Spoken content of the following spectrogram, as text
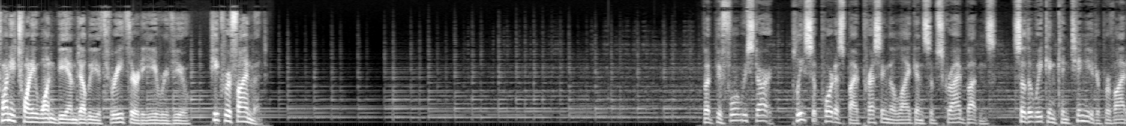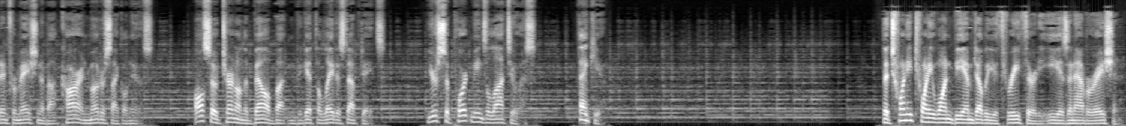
2021 BMW 330e Review, Peak Refinement. But before we start, please support us by pressing the like and subscribe buttons, so that we can continue to provide information about car and motorcycle news. Also turn on the bell button to get the latest updates. Your support means a lot to us. Thank you. The 2021 BMW 330e is an aberration.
